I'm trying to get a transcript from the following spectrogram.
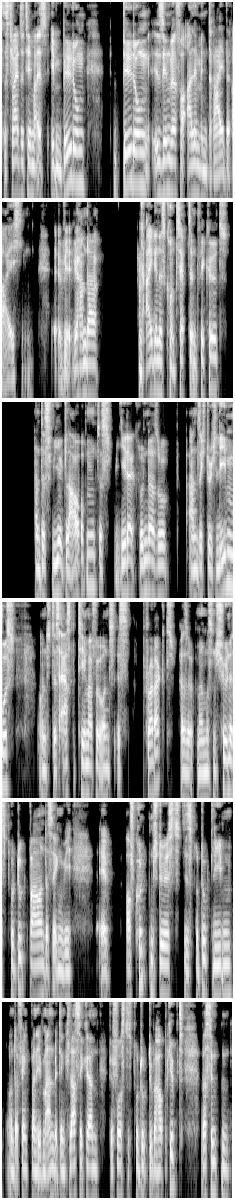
Das zweite Thema ist eben Bildung. Bildung sehen wir vor allem in drei Bereichen. Äh, wir, wir haben da ein eigenes Konzept entwickelt, an das wir glauben, dass jeder Gründer so an sich durchleben muss. Und das erste Thema für uns ist Product. Also man muss ein schönes Produkt bauen, das irgendwie äh, auf Kunden stößt, dieses Produkt lieben. Und da fängt man eben an mit den Klassikern, bevor es das Produkt überhaupt gibt. Was sind denn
